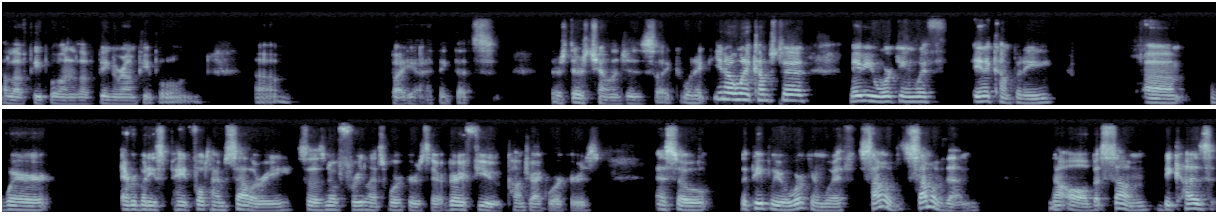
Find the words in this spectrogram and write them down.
I love people and I love being around people. And, um, but yeah, I think that's there's there's challenges like when it you know when it comes to maybe working with in a company um, where everybody's paid full-time salary so there's no freelance workers there very few contract workers and so the people you're working with some of some of them not all but some because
